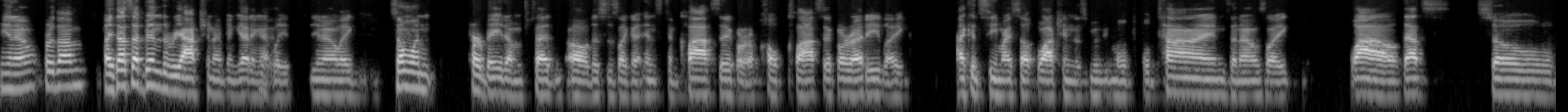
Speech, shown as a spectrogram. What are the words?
you know, for them. Like that's been the reaction I've been getting at least, you know, like someone verbatim said, "Oh, this is like an instant classic or a cult classic already." Like I could see myself watching this movie multiple times, and I was like, "Wow, that's so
